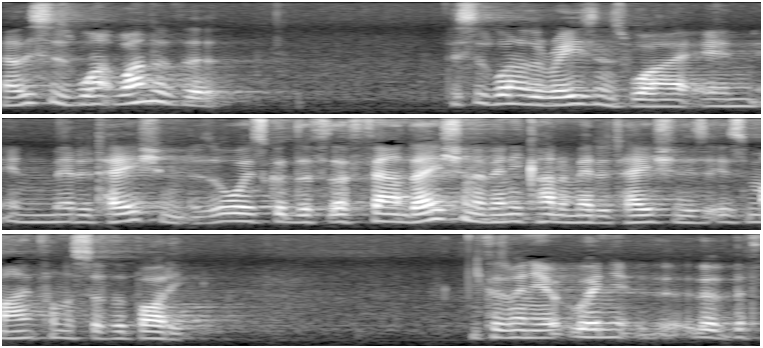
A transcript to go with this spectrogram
Now, this is one, one of the this is one of the reasons why in, in meditation is always good. The, the foundation of any kind of meditation is, is mindfulness of the body. Because when you, when you, the, the,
